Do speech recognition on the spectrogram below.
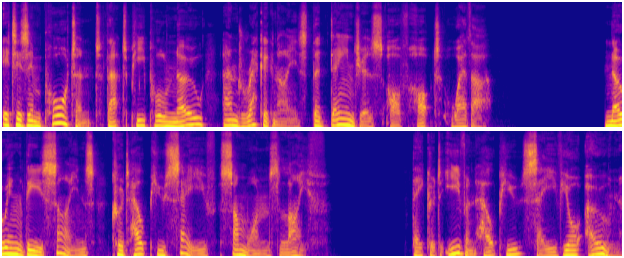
It is important that people know and recognize the dangers of hot weather. Knowing these signs could help you save someone's life. They could even help you save your own.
